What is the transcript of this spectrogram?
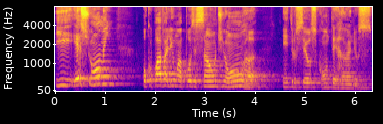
E este homem ocupava ali uma posição de honra entre os seus conterrâneos.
